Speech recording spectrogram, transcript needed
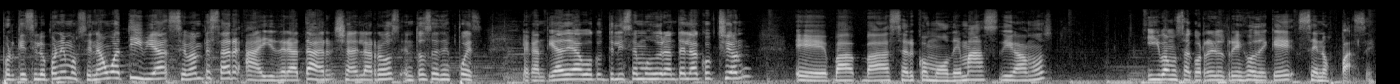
Porque si lo ponemos en agua tibia, se va a empezar a hidratar ya el arroz, entonces después la cantidad de agua que utilicemos durante la cocción eh, va, a ser como de más, digamos, y vamos a correr el riesgo de que se nos pase.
